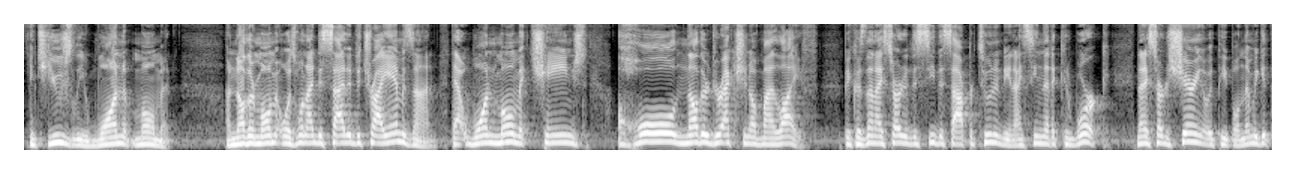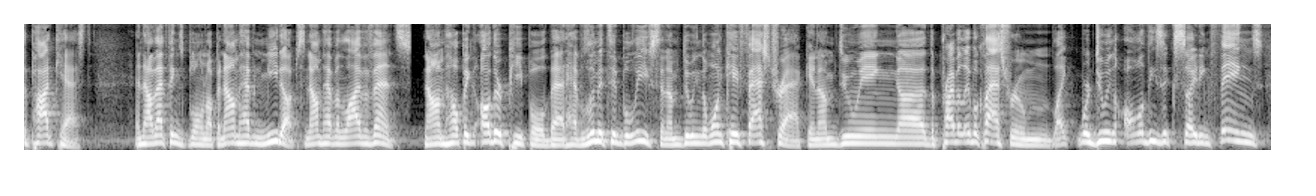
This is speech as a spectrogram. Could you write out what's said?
it's usually one moment. Another moment was when I decided to try Amazon. That one moment changed a whole nother direction of my life because then I started to see this opportunity and I seen that it could work. And then I started sharing it with people. And then we get the podcast. And now that thing's blown up. And now I'm having meetups. Now I'm having live events. Now I'm helping other people that have limited beliefs. And I'm doing the 1K fast track. And I'm doing uh, the private label classroom. Like we're doing all these exciting things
